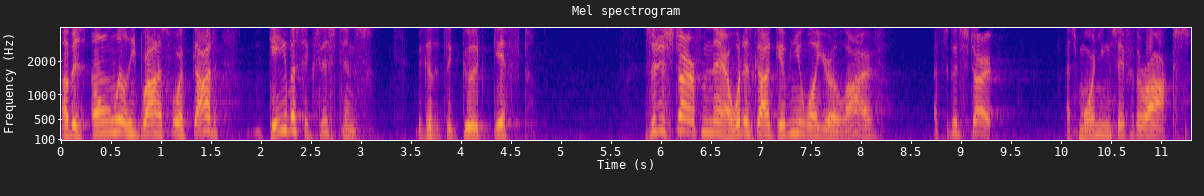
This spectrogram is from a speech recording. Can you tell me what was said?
of His own will. He brought us forth. God gave us existence because it's a good gift. So just start from there. What has God given you while you're alive? That's a good start. That's more than you can say for the rocks.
